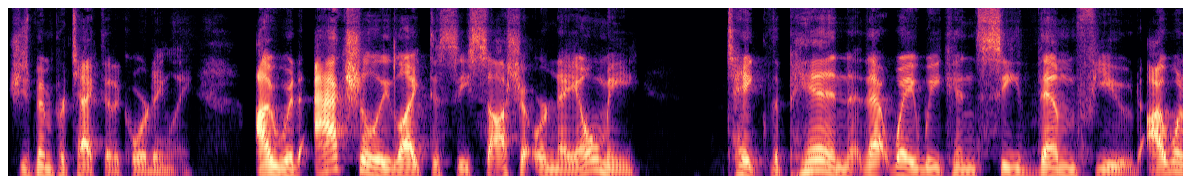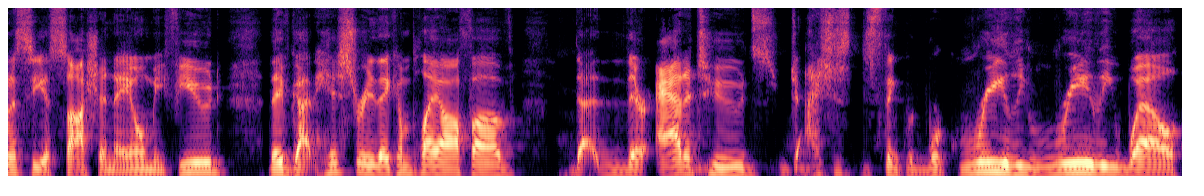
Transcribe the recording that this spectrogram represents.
She's been protected accordingly. I would actually like to see Sasha or Naomi take the pin. That way we can see them feud. I want to see a Sasha Naomi feud. They've got history they can play off of. Th- Their attitudes, I just, just think would work really, really well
